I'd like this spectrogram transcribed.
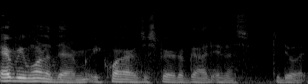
Every one of them requires the Spirit of God in us to do it.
